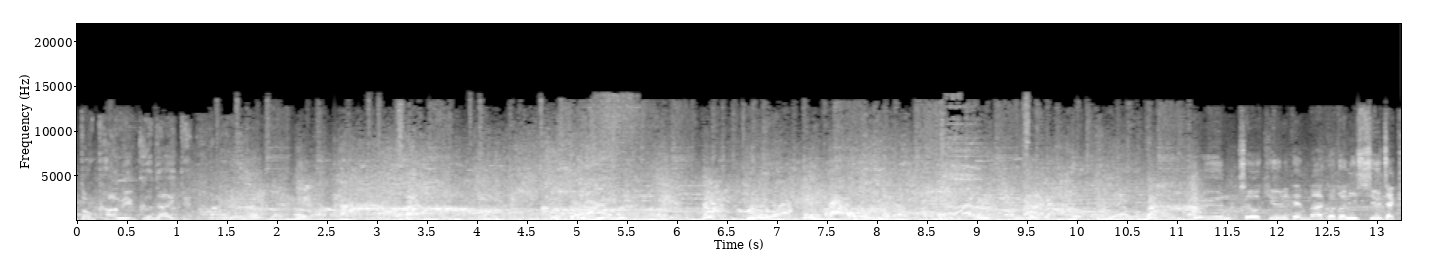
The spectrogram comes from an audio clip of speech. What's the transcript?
と噛み砕いて運長級にて誠に執着。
